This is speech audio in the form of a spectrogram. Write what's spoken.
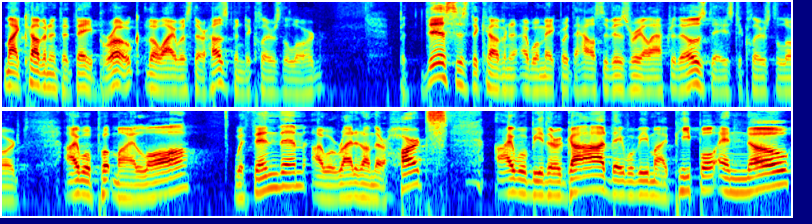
my covenant that they broke, though I was their husband, declares the Lord. But this is the covenant I will make with the house of Israel after those days, declares the Lord. I will put my law within them, I will write it on their hearts. I will be their God, they will be my people, and no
